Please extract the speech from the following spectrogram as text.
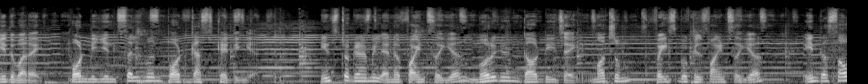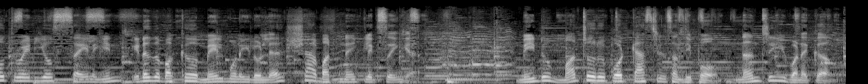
இதுவரை பொன்னியின் செல்வன் பாட்காஸ்ட் கேட்டீங்க. இன்ஸ்டாகிராமில் என்ன ஃபைண்ட் செய்ய முருகன் டாட் டிஜே மற்றும் ஃபேஸ்புக்கில் ஃபைண்ட் செய்ய இந்த சவுத் ரேடியோ செயலியின் இடது பக்க மேல்மொழியில் உள்ள ஷேர் பட்டனை கிளிக் செய்யுங்க. மீண்டும் மற்றொரு பாட்காஸ்டில் சந்திப்போம். நன்றி வணக்கம்.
